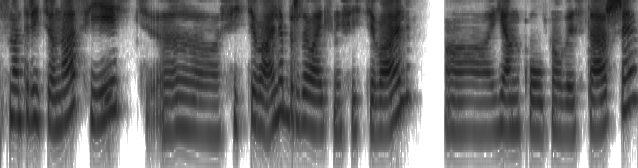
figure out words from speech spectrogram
Смотрите, у нас есть э, фестиваль, образовательный фестиваль Young Cold Новые Старшие.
